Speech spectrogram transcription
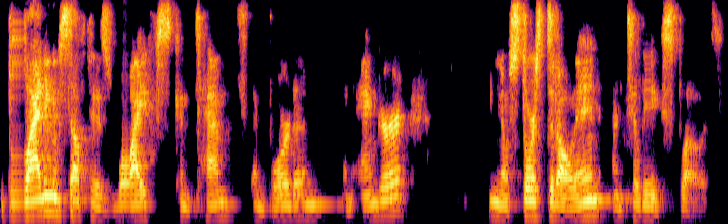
blinding himself to his wife's contempt and boredom and anger, you know, stores it all in until he explodes.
